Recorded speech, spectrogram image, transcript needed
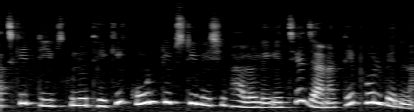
আজকের টিপসগুলো থেকে কোন টিপসটি বেশি ভালো লেগেছে জানাতে ভুলবেন না।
